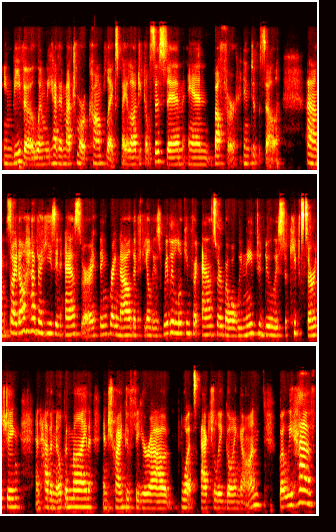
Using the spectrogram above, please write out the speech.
in vivo when we have a much more complex biological system and buffer into the cell. Um, so I don't have a easy answer. I think right now the field is really looking for answer, but what we need to do is to keep searching and have an open mind and trying to figure out what's actually going on. But we have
